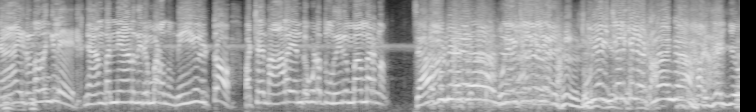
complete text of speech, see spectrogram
ഞാൻ ഇടണതെങ്കിലേ ഞാൻ തന്നെയാണ് തിരുമ്പണം നീയും ഇട്ടോ പക്ഷെ നാളെ എന്റെ കൂടെ തുണി തിരുമ്പാൻ വരണം ചാക്കുണ്ണിയേട്ടാ തുണി അഴിച്ച് കളിക്കല്ലേ കേട്ടോ? തുണി അഴിച്ച് കളിക്കല്ലേ കേട്ടോ? ஐயோ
